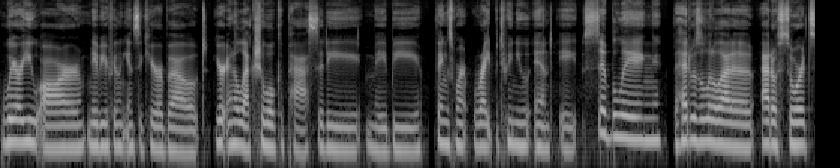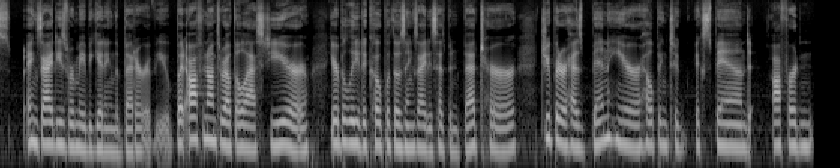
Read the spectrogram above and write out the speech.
where you are. Maybe you're feeling insecure about your intellectual capacity. Maybe things weren't right between you and a sibling. The head was a little out of out of sorts anxieties were maybe getting the better of you. But off and on throughout the last year, your ability to cope with those anxieties has been better. Jupiter has been here helping to expand, offer n-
